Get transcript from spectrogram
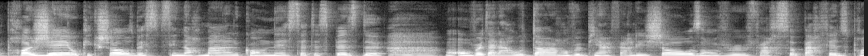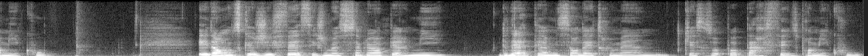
projet ou quelque chose, ben c'est normal qu'on ait cette espèce de on, veut être à la hauteur, on veut bien faire les choses, on veut faire ça parfait du premier coup. Et donc ce que j'ai fait, c'est que je me suis simplement permis donner la permission d'être humaine, que ce soit pas parfait du premier coup,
